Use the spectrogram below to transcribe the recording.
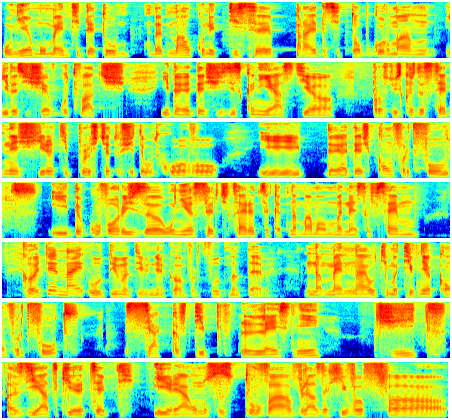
уния моменти, дето бе, малко не ти се прави да си топ гурман и да си шеф готвач и да ядеш изискани ястия. Просто искаш да седнеш и да ти плющят ушите от хубаво и да ядеш comfort food и да говориш за уния сърчи царят като на мама, ма не съвсем. Кой ти е най-ултимативният comfort food на тебе? На мен най-ултимативният comfort food всякакъв тип лесни, чит азиатски рецепти. И реално с това влязах и в а,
